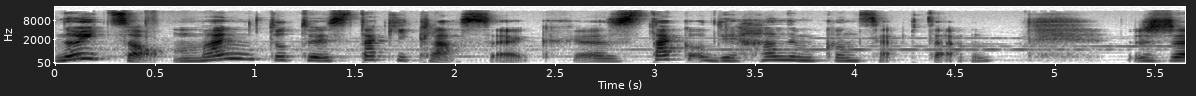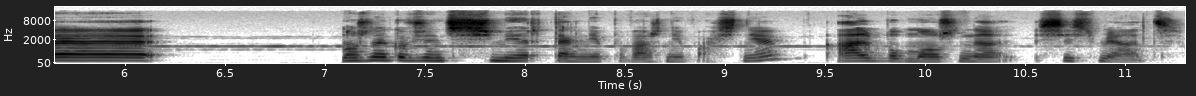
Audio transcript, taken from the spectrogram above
No i co? Manitu to jest taki klasyk z tak odjechanym konceptem, że można go wziąć śmiertelnie poważnie właśnie, albo można się śmiać.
